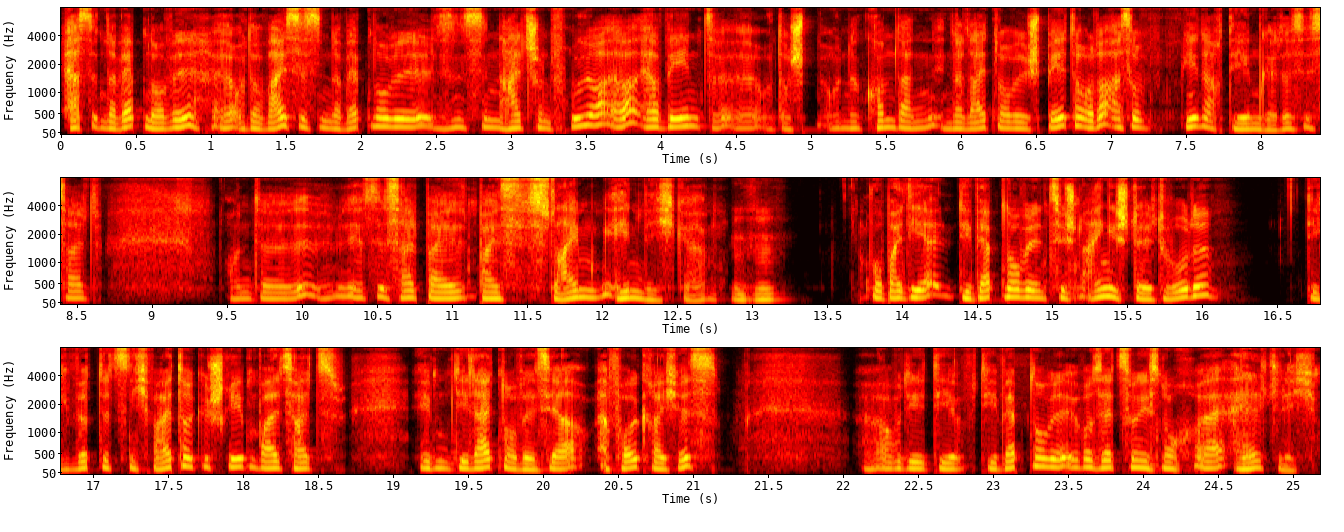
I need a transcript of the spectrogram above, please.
erst in der Webnovel äh, oder weiß es in der Webnovel, sind, sind halt schon früher er, erwähnt äh, oder, und dann kommen dann in der Light Novel später oder also je nachdem, gell? das ist halt und äh, es ist halt bei, bei Slime ähnlich. Gell? Mhm. Wobei die, die Webnovel inzwischen eingestellt wurde. Die wird jetzt nicht weitergeschrieben, weil es halt eben die Light Novel sehr erfolgreich ist. Aber die, die, die Webnovel-Übersetzung ist noch äh, erhältlich.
